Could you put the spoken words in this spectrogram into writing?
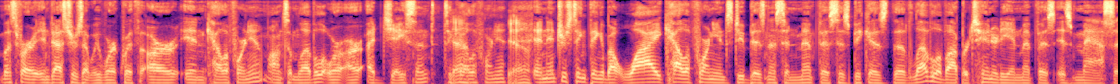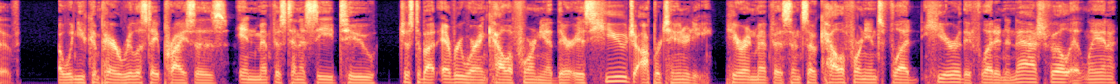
Most of our investors that we work with are in California on some level or are adjacent to Yeah, California. yeah. An interesting thing about why Californians do business in Memphis is because the level of opportunity in Memphis is massive. Uh, When you compare real estate prices in Memphis, Tennessee to just about everywhere in California, there is huge opportunity here in Memphis. And so Californians fled here, they fled into Nashville, Atlanta,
